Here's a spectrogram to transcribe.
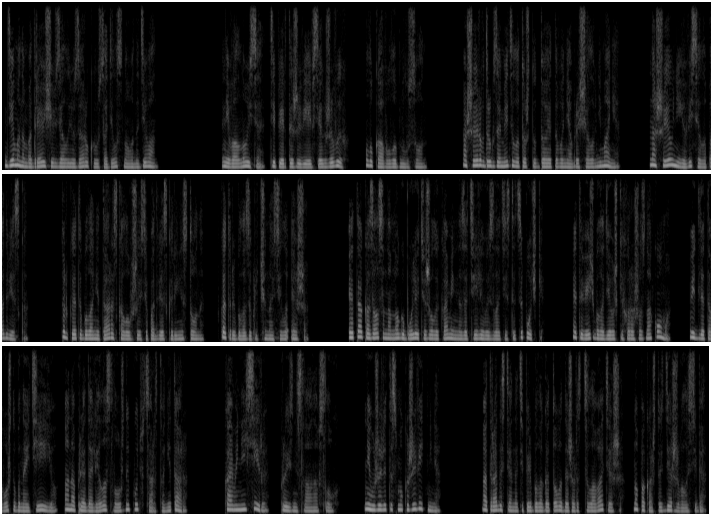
Демон ободряюще взял ее за руку и усадил снова на диван. «Не волнуйся, теперь ты живее всех живых. Лукаво улыбнулся он. А Шера вдруг заметила то, что до этого не обращала внимания. На шее у нее висела подвеска. Только это была не та расколовшаяся подвеска Ренистоны, в которой была заключена сила Эша. Это оказался намного более тяжелый камень на затейливой золотистой цепочке. Эта вещь была девушке хорошо знакома, ведь для того, чтобы найти ее, она преодолела сложный путь в царство Нитара. «Камень Исиры», — произнесла она вслух. Неужели ты смог оживить меня?» От радости она теперь была готова даже расцеловать Эша, но пока что сдерживала себя.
